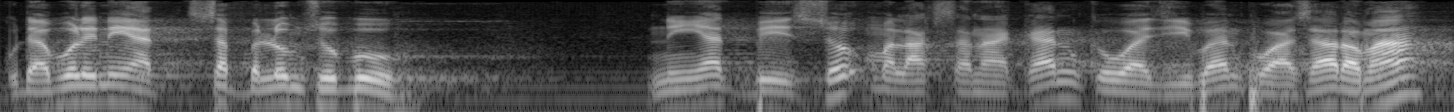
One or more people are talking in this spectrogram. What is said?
Udah boleh niat sebelum subuh. Niat besok melaksanakan kewajiban puasa Ramadan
